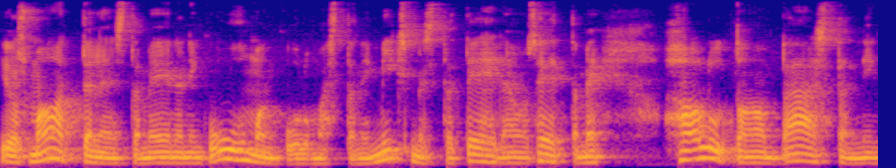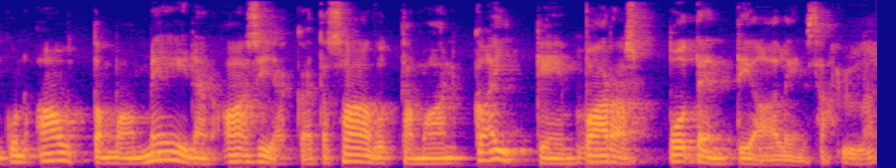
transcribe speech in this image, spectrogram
Ja jos mä ajattelen sitä meidän niin kuin uhman kulmasta, niin miksi me sitä tehdään on se, että me halutaan päästä niin kuin auttamaan meidän asiakkaita saavuttamaan kaikkein paras potentiaalinsa kyllä.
